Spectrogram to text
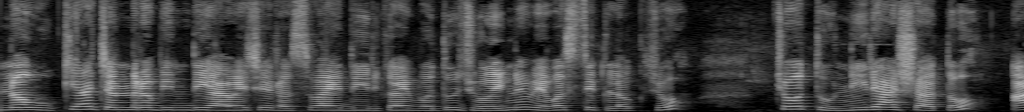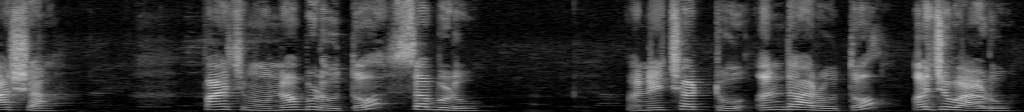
નવું. ક્યાં ચંદ્રબિંદી આવે છે રસવાય દીર્ઘાઈ બધું જોઈને વ્યવસ્થિત લખજો. ચોથું, નિરાશા તો આશા. પાંચમું, નબળું તો સબળું. અને છઠ્ઠું, અંધારું તો અજવાળું.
